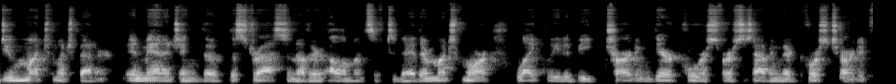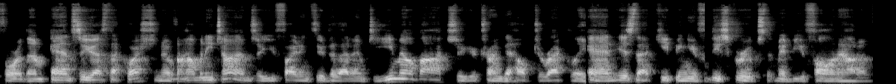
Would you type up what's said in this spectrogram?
do much, much better in managing the, the stress and other elements of today. They're much more likely to be charting their course versus having their course charted for them. And so you ask that question of how many times are you fighting through to that empty email box or you're trying to help directly? And is that keeping you from these groups that maybe you've fallen out of?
